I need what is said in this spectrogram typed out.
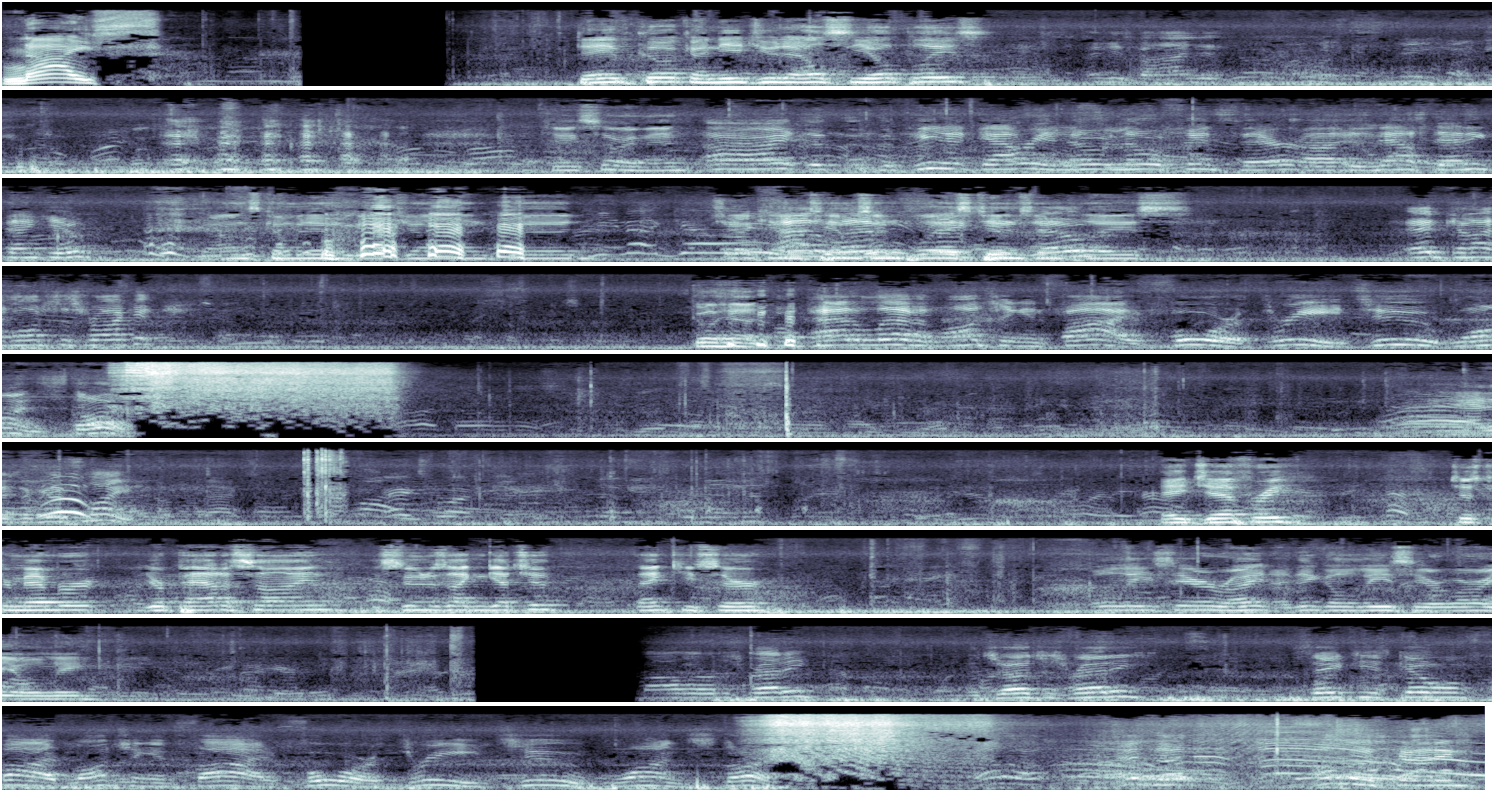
Nice. Dave Cook, I need you to LCO, please. Okay, sorry, man. All right, the, the peanut gallery, and no, no offense there, uh, is now standing. Thank you. John's coming in. We got John. Good. Check in. Tim's in place. Tim's in place. Ed, can I launch this rocket? Go ahead. On pad 11, launching in five, four, three, two, one, start. That is a good flight. Hey, Jeffrey, just remember your pad assign as soon as I can get you. Thank you, sir. Ole's here, right? I think Ole's here. Where are you, Ole? Mahler is ready. The judge is ready. Safety is go on five. Launching in five, four, three, two, one. Start. Heads up. Almost got him.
